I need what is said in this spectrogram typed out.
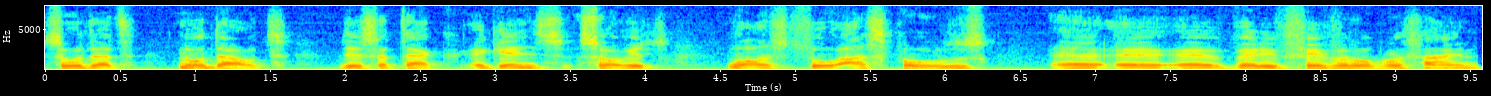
So that, no doubt, this attack against Soviets was to us Poles a, a, a very favorable sign.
